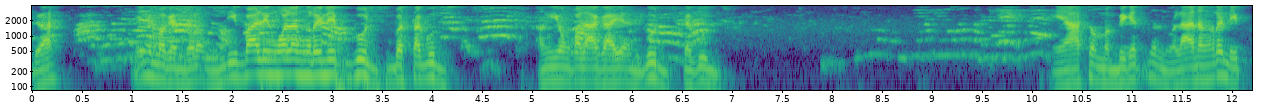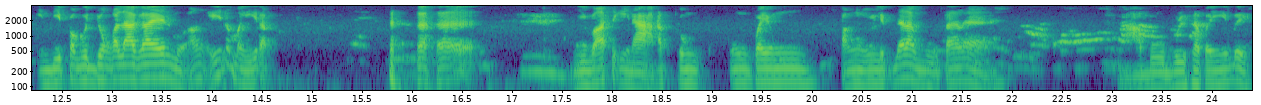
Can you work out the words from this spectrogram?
Diba? Yan ang maganda lang. Hindi baling walang relief goods, basta goods. Ang iyong kalagayan, goods na goods. Eh aso, mabigat nun. Wala nang relief, hindi pagod yung kalagayan mo. Ang ino, mahirap. Di ba kasi kinakat kung, kung pa yung pang-relief na lang, buta na. Nakabubulsa pa yung iba eh.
